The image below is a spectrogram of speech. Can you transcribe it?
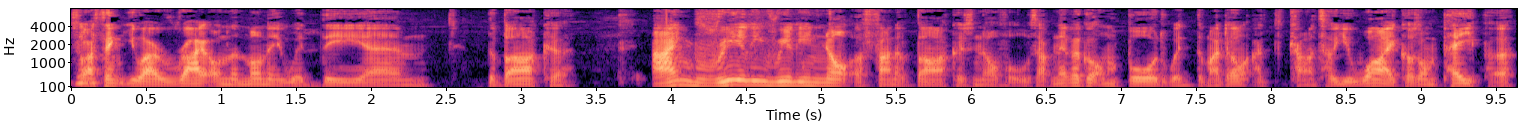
So I think you are right on the money with the um, the Barker. I'm really, really not a fan of Barker's novels. I've never got on board with them. I don't. I can't tell you why. Because on paper,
